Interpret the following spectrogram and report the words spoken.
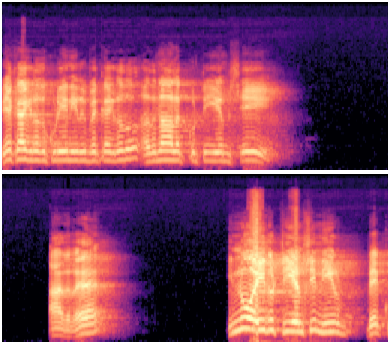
ಬೇಕಾಗಿರೋದು ಕುಡಿಯ ನೀರು, ಬೇಕಾಗಿರೋದು ಹದಿನಾಲ್ಕು ಟಿ ಎಂ ಸಿ. ಆದರೆ ಇನ್ನೂ ಐದು ಟಿ ಎಂ ಸಿ ನೀರು ಬೇಕು.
